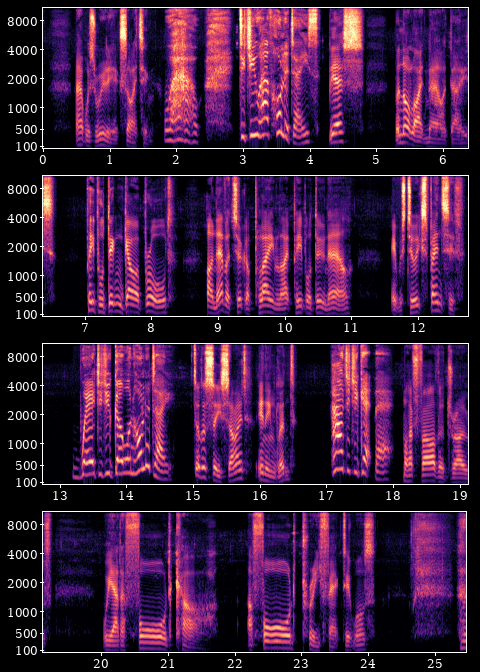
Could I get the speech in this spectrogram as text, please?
That was really exciting. Wow. Did you have holidays? Yes, but not like nowadays. People didn't go abroad. I never took a plane like people do now. It was too expensive. Where did you go on holiday? To the seaside in England. How did you get there? My father drove. We had a Ford car. A Ford Prefect, it was.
